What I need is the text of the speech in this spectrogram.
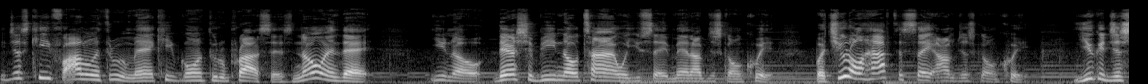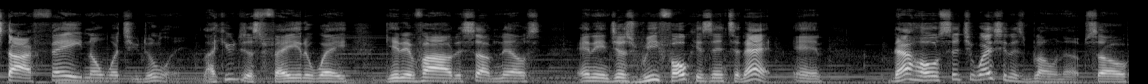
you just keep following through, man. Keep going through the process, knowing that you know there should be no time where you say, "Man, I'm just gonna quit." But you don't have to say, "I'm just gonna quit." You could just start fading on what you're doing. Like you just fade away, get involved in something else, and then just refocus into that. And that whole situation is blown up. So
